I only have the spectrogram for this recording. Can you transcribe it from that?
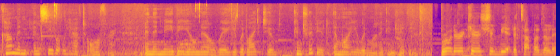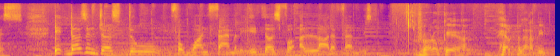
come and, and see what we have to offer, and then maybe you'll know where you would like to contribute and why you would want to contribute. Rotary Care should be at the top of the list. It doesn't just do for one family, it does for a lot of families. Rotary Care help a lot of people,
